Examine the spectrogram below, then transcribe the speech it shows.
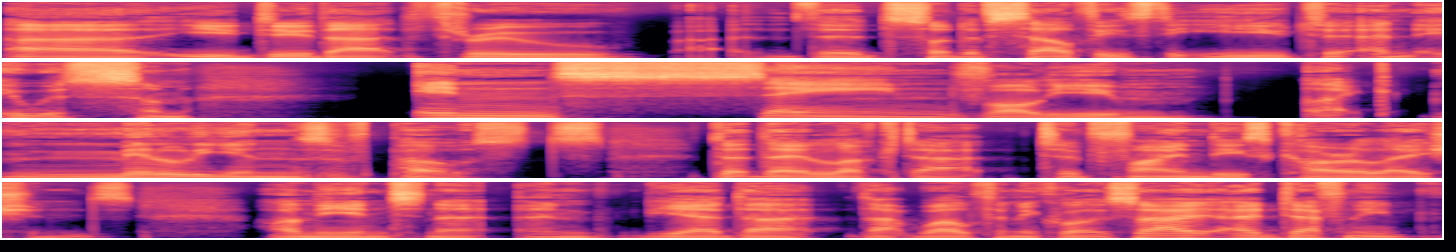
uh you do that through uh, the sort of selfies that you do and it was some insane volume like millions of posts that they looked at to find these correlations on the internet. And yeah that that wealth inequality. So I, I definitely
